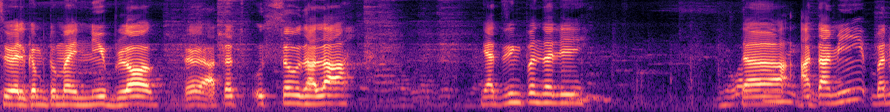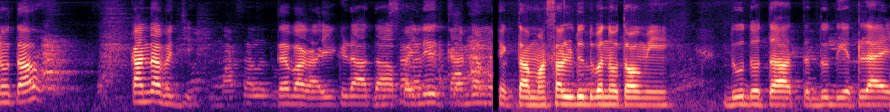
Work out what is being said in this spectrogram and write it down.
Guys welcome to my new blog तर आताच उत्सव झाला. गॅदरिंग पण झाली. तर आता मी बनवतो कांदा भजी. तर बघा इकडे आता पहिले कांदा शकता मसाला दूध बनवतो मी. दूध होता तर दूध घेतलाय.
